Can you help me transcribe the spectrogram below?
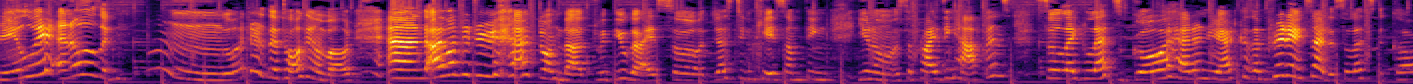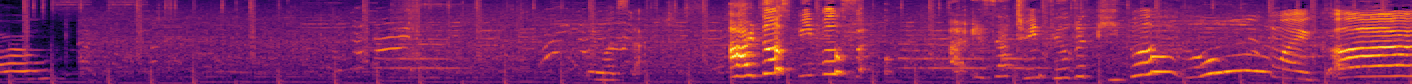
Railway and I was like hmm, what are they talking about? And I wanted to react on that with you guys. So just in case something, you know, surprising happens. So like, let's go ahead and react because I'm pretty excited. So let's go. Wait, what's that? Are those people? Are, is that train filled with people? Oh my god!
